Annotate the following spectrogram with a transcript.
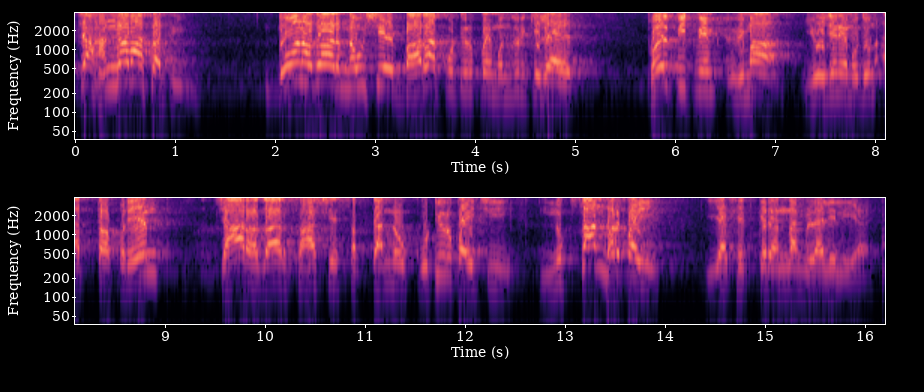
च्या हंगामासाठी दोन हजार नऊशे बारा कोटी रुपये मंजूर केले आहेत. फळ पीक विम- विमा योजनेमधून आतापर्यंत चार हजार सहाशे सत्त्याण्णव कोटी रुपयाची नुकसान भरपाई या शेतकऱ्यांना मिळालेली आहे.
